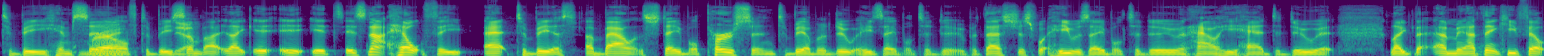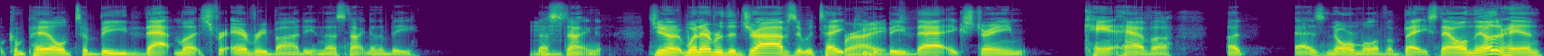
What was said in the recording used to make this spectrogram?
to be himself, to be Yeah. somebody. Like it, it, it's it's not healthy at to be a balanced, stable person to be able to do what he's able to do. But that's just what he was able to do and how he had to do it. Like the, I mean, I think he felt compelled to be that much for everybody, and that's not going to be. That's mm-hmm. not. gonna- You know, whatever the drives it would take you to be that extreme, can't have a a as normal of a base. Now, on the other hand,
